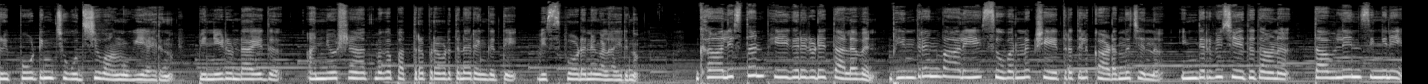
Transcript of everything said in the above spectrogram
റിപ്പോർട്ടിംഗ് ചോദിച്ചു വാങ്ങുകയായിരുന്നു. പിന്നീടുണ്ടായത് അന്വേഷണാത്മക പത്രപ്രവർത്തന രംഗത്തെ വിസ്ഫോടനങ്ങളായിരുന്നു. ഖാലിസ്ഥാൻ ഭീകരരുടെ തലവൻ ഭിന്ദ്രൻവാലയെ സുവർണ ക്ഷേത്രത്തിൽ കടന്നു ചെന്ന് ഇന്റർവ്യൂ ചെയ്തതാണ് തവ്ലീൻ സിംഗിനെ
